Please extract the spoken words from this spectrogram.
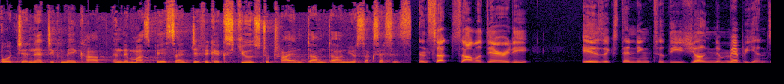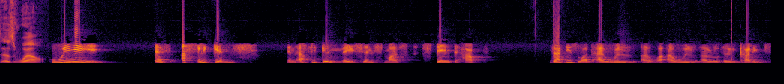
or genetic makeup, and there must be a scientific excuse to try and dumb down your successes. And such solidarity is extending to these young Namibians as well. We, as Africans and African nations, must stand up. That is what I will, uh, I will, I will encourage.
